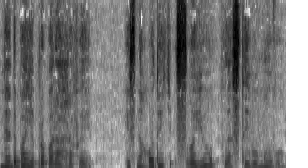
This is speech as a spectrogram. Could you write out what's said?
не дбає про параграфи і знаходить свою властиву мову.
